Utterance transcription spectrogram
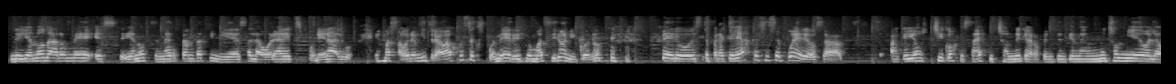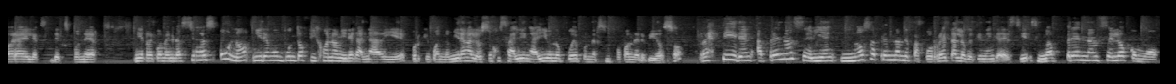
de ya no darme, este, ya no tener tanta timidez a la hora de exponer algo. Es más, ahora mi trabajo es exponer, es lo más irónico, ¿no? Pero este, para que veas que sí se puede, o sea, aquellos chicos que están escuchando y que de repente tienen mucho miedo a la hora de, de exponer, mi recomendación es, uno, miren un punto fijo, no miren a nadie, porque cuando miran a los ojos a alguien ahí uno puede ponerse un poco nervioso. Respiren, apréndanse bien, no se aprendan de paporreta lo que tienen que decir, sino apréndanselo como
